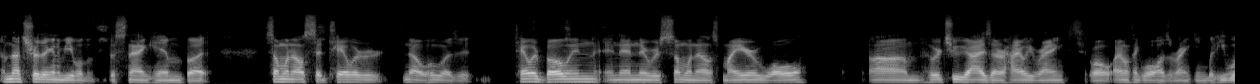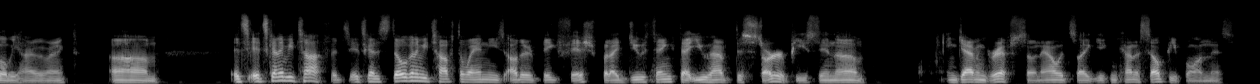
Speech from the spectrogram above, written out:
I'm not sure they're going to be able to, to, snag him, but someone else said Taylor. No, who was it? Taylor Bowen. And then there was someone else, Mayer Wall, um, who are two guys that are highly ranked. Well, I don't think Wall has a ranking, but he will be highly ranked. Um, it's it's going to be tough. It's it's, it's still going to be tough to land these other big fish, but I do think that you have the starter piece in um in Gavin Griff. So now it's like you can kind of sell people on this.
